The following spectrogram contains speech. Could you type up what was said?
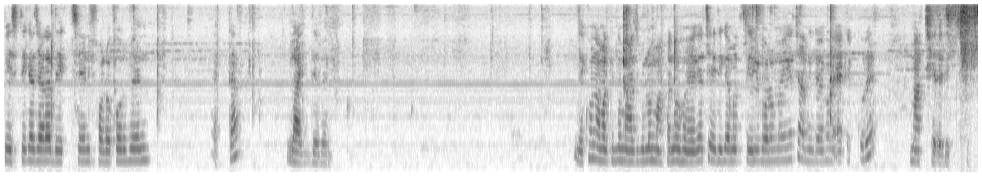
পেজ থেকে যারা দেখছেন ফলো করবেন, একটা লাইক দেবেন। দেখুন, আমার কিন্তু মাছগুলো মাখানো হয়ে গেছে। এদিকে আমার তেল গরম হয়ে গেছে। আমি তো এখন এক এক করে মাছ ছেড়ে দিচ্ছি।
